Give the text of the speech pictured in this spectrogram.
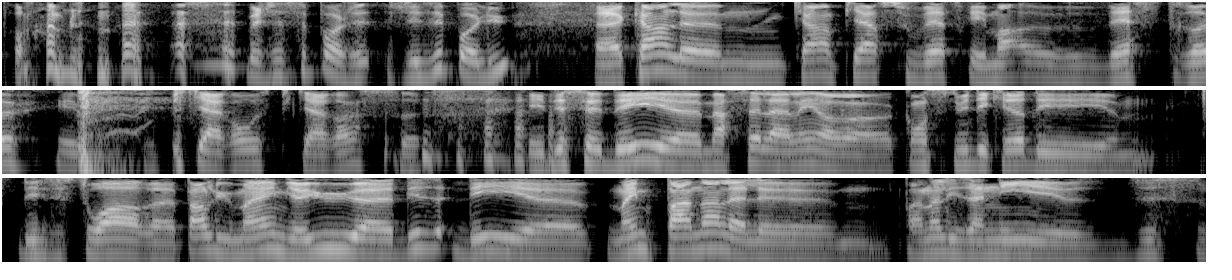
probablement. Mais je sais pas, je, je les ai pas lus. Euh, quand, le, quand Pierre Souvestre est Vestre, et Picaros, Picaros, euh, est décédé, euh, Marcel Alain a continué d'écrire des, des histoires euh, par lui-même. Il y a eu des, des même pendant, la- le, pendant les années euh, 10,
